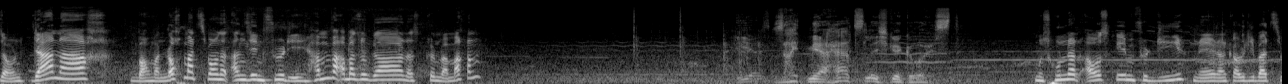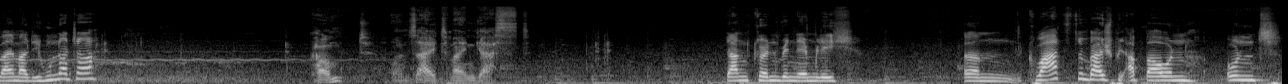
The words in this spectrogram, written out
So, und danach brauchen wir nochmal 200 Ansehen für. Die haben wir aber sogar. Das können wir machen. Ihr seid mir herzlich gegrüßt. Muss 100 ausgeben für die. Ne, dann glaube ich lieber zweimal die 100er. Kommt und seid mein Gast. Dann können wir nämlich ähm, Quarz zum Beispiel abbauen und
